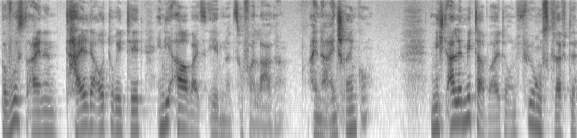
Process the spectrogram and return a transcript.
bewusst einen Teil der Autorität in die Arbeitsebene zu verlagern. Eine Einschränkung? Nicht alle Mitarbeiter und Führungskräfte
